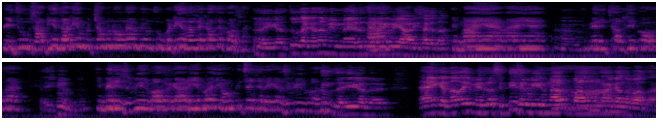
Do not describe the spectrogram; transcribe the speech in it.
ਵੀ ਤੂੰ ਸਾਡੀਆਂ ਦਾੜੀਆਂ ਮੁੱਛਾਂ ਬਣਾਉਣਾ ਵੀ ਤੂੰ ਗੱਡੀਆਂ ਥੱਲੇ ਕਾਹਤੇ ਵੜਦਾ ਸਹੀ ਗੱਲ ਤੂੰ ਤਾਂ ਕਹਿੰਦਾ ਵੀ ਮੇਰੇ ਨੇੜੇ ਕੋਈ ਆ ਨਹੀਂ ਸਕਦਾ। ਵੀ ਮੈਂ ਆ ਮੈਂ ਆ। ਮੇਰੀ ਚੱਲਦੀ ਬਹੁਤ ਹੈ ਸਹੀ ਹੁੰਦਾ ਇਹ ਮੇਰੀ ਸਵੀਰ ਬਾਦ ਗਾੜੀ ਹੈ ਭਾਈ ਹੁਣ ਕਿੱਥੇ ਚਲੇ ਗਿਆ ਸਵੀਰ ਬਾਦ ਸਹੀ ਗੱਲ ਹੈ ਐਂ ਕਹਿੰਦਾ ਬਈ ਮੇਰੇ ਤਾਂ ਸਿੱਧੀ ਸੁਖਵੀਰ ਨਾਲ ਬਾਤ ਨਾਲ ਗੱਲਬਾਤ ਆ।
